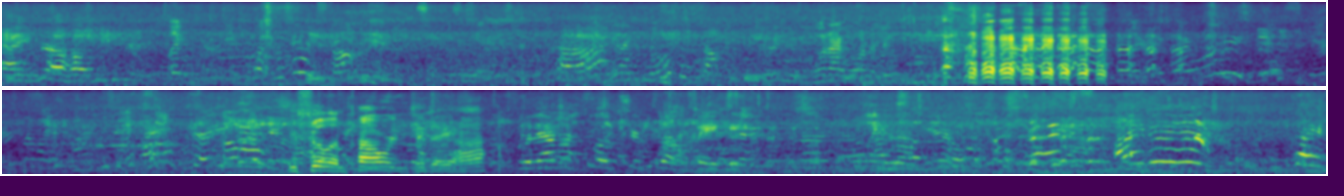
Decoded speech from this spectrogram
I know. Like, what, of? Huh? Like, was song you? What I want to do. Like, if I really feel scared, like, You feel empowered today, huh? Whatever floats your boat, baby. I love you. I did. Quiet,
